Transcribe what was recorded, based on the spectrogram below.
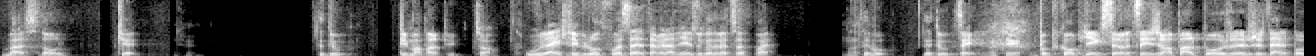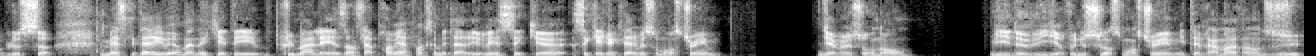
bah, c'est drôle. OK. C'est tout. Puis, ils m'en parlent plus. Ou, hey, je t'ai vu l'autre fois, t'avais la niaiserie quand t'avais ça. Ouais. C'est beau, c'est tout. C'est Pas plus compliqué que ça. J'en parle pas, je n'étale pas plus ça. Mais ce qui est arrivé, un moment qui était plus malaisant, c'est la première fois que ça m'est arrivé, c'est que c'est quelqu'un qui est arrivé sur mon stream. Il y avait un surnom. Il est, il est revenu souvent sur mon stream. Il était vraiment rendu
